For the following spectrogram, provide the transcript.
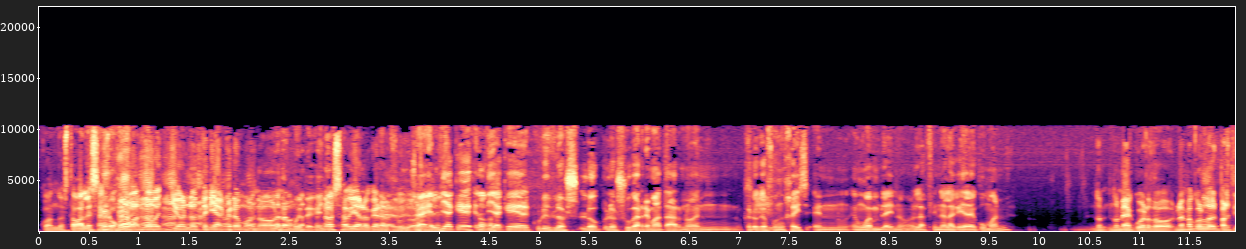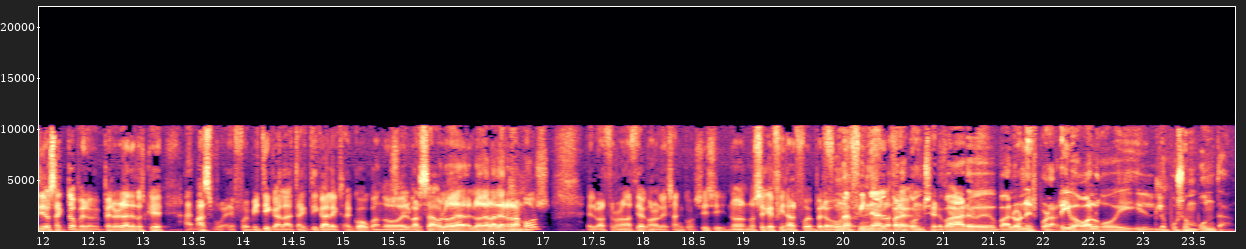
cuando estaba Lesanco jugando, yo no tenía cromo, no, Era no, muy pequeño. no sabía lo que era el fútbol. O sea, el día que, el día que los- lo, lo sube a rematar, ¿no? En, creo que fue en Hayes, en, en Wembley, ¿no? En la final aquella de Kuman. No, no me acuerdo, no me acuerdo del partido exacto, pero, pero era de los que. Además, fue, fue mítica la táctica de Alexanco. Cuando el Barça, o lo de, lo de la de Ramos, el Barcelona lo hacía con Alexanco. Sí, sí. No, no sé qué final fue, pero. Fue una final para hacía- conservar eh, balones por arriba o algo y, y lo puso en punta.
